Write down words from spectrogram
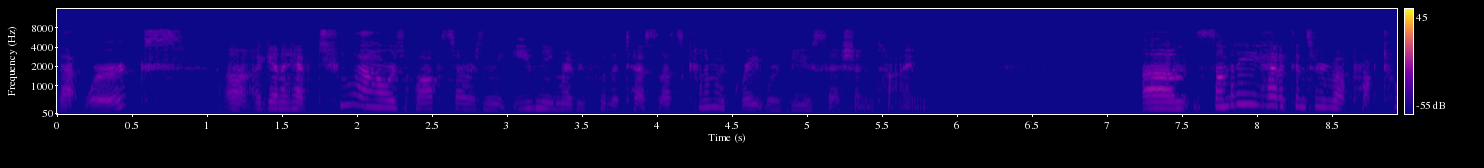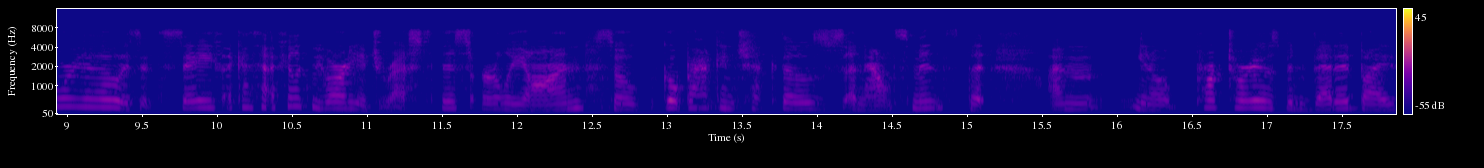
that works. Uh, again, I have two hours of office hours in the evening right before the test. So that's kind of a great review session time. Um, somebody had a concern about Proctorio. Is it safe? I, I feel like we've already addressed this early on, so go back and check those announcements. But I'm, you know, Proctorio has been vetted by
